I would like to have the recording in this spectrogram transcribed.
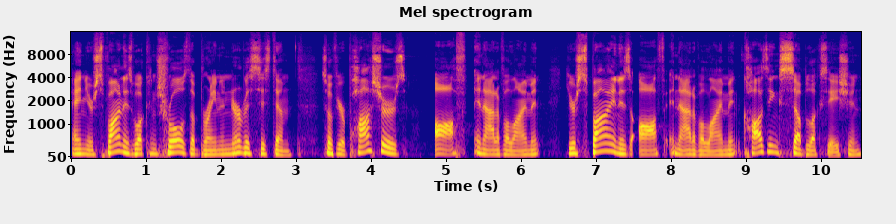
and your spine is what controls the brain and nervous system. So if your posture's off and out of alignment, your spine is off and out of alignment, causing subluxation,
